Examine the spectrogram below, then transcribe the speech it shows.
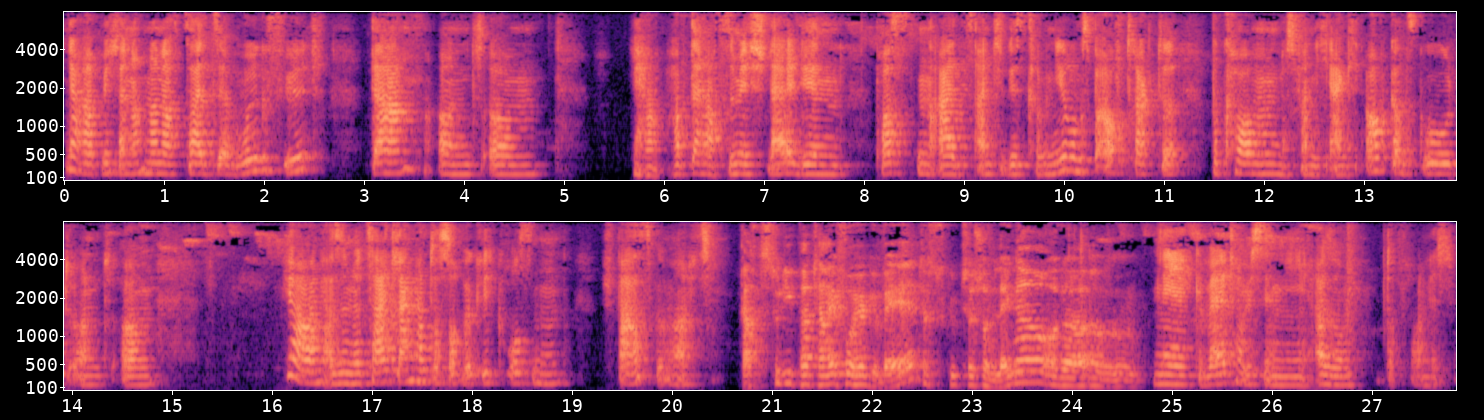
ja, habe mich dann nach einer Zeit sehr wohl gefühlt da und ähm, ja, habe dann auch ziemlich schnell den Posten als Antidiskriminierungsbeauftragte bekommen. Das fand ich eigentlich auch ganz gut und ähm, ja, also eine Zeit lang hat das auch wirklich großen Spaß gemacht. Hast du die Partei vorher gewählt? Das gibt's ja schon länger oder? Ähm nee, gewählt habe ich sie nie. Also davor nicht.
